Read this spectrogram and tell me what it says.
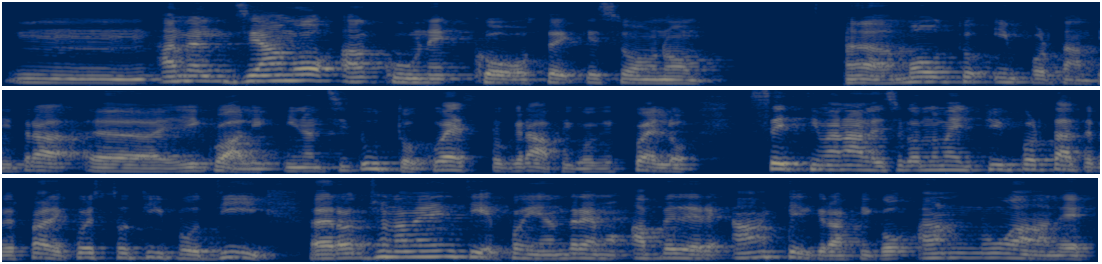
mh, mm, analizziamo alcune cose che sono Uh, molto importanti, tra uh, i quali innanzitutto questo grafico che è quello settimanale, secondo me il più importante per fare questo tipo di uh, ragionamenti e poi andremo a vedere anche il grafico annuale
